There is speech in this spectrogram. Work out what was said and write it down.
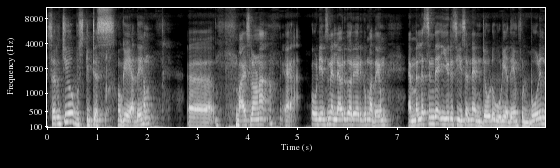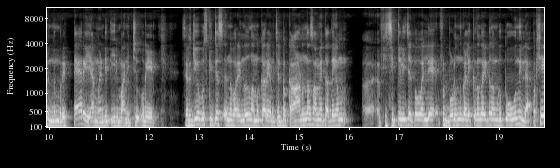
Sergio Busquets. ഓക്കെ അദ്ദേഹം ബാഴ്സലോണ ഓഡിയൻസിന് എല്ലാവർക്കും അറിയായിരിക്കും അദ്ദേഹം എം എൽ എസിന്റെ ഈ ഒരു സീസണിന്റെ എൻഡോട് കൂടി അദ്ദേഹം ഫുട്ബോളിൽ നിന്നും റിട്ടയർ ചെയ്യാൻ വേണ്ടി തീരുമാനിച്ചു. ഓക്കെ സെർജിയോ ബുസ്കിറ്റസ് എന്ന് പറയുന്നത് നമുക്കറിയാം. ചിലപ്പോൾ കാണുന്ന സമയത്ത് അദ്ദേഹം ഫിസിക്കലി ചിലപ്പോൾ വലിയ ഫുട്ബോളൊന്നും കളിക്കുന്നതായിട്ട് നമുക്ക് തോന്നില്ല പക്ഷേ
